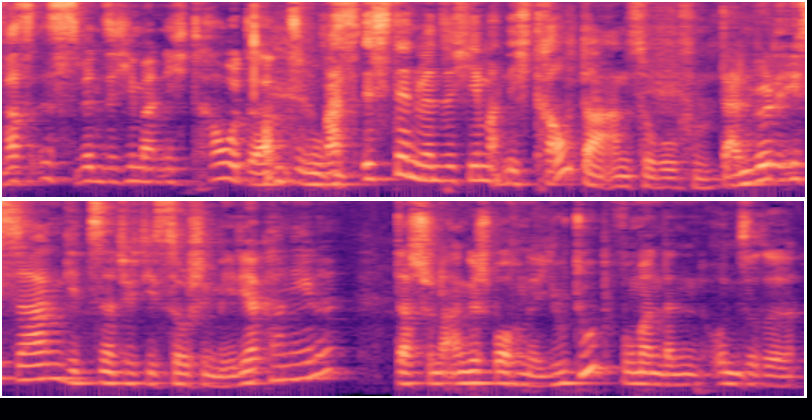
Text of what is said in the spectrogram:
was ist, wenn sich jemand nicht traut, da anzurufen? was ist denn, wenn sich jemand nicht traut, da anzurufen? Dann würde ich sagen, gibt es natürlich die Social Media Kanäle, das schon angesprochene YouTube, wo man dann unsere,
